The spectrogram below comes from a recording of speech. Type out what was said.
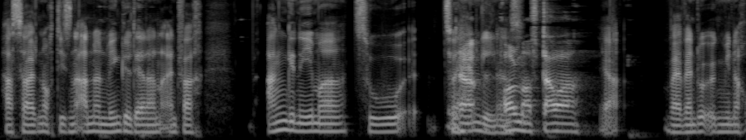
Hast du halt noch diesen anderen Winkel, der dann einfach angenehmer zu, zu ja, handeln ist. Vor allem auf Dauer. Ja. Weil wenn du irgendwie nach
